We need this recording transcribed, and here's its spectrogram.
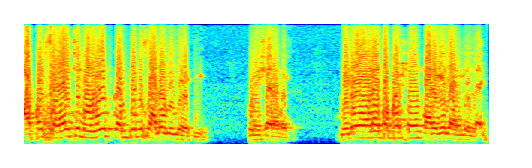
आपण सगळ्यांची नोंदणी कंटिन्यू चालवलेली आहे ती पुणे शहरामध्ये. व्हिडिओ प्रश्न मार्गी लागलेला आहे.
